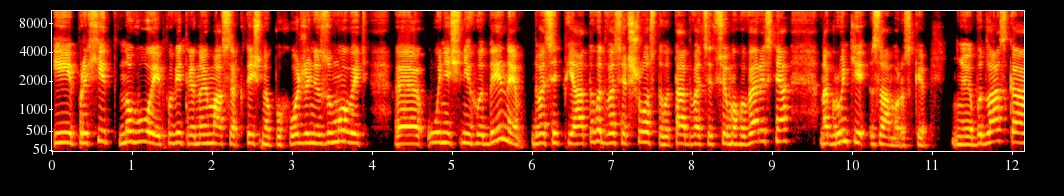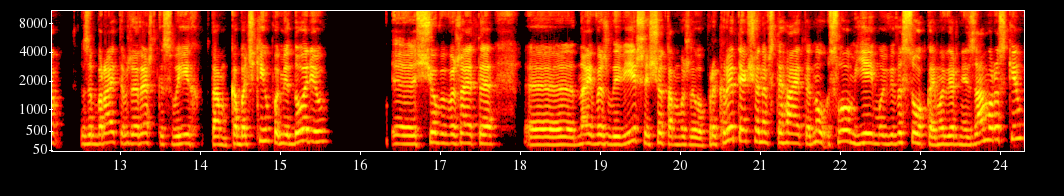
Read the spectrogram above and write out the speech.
і прихід нової повітряної маси арктичного походження зумовить е, у нічні години 25, 26 та 27 вересня на ґрунті заморозки. Е, будь ласка, забирайте вже рештки своїх там кабачків, помідорів. Е, Що ви вважаєте е, найважливіше, що там можливо прикрити, якщо не встигаєте? Ну, словом, є ймові висока ймовірність заморозків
